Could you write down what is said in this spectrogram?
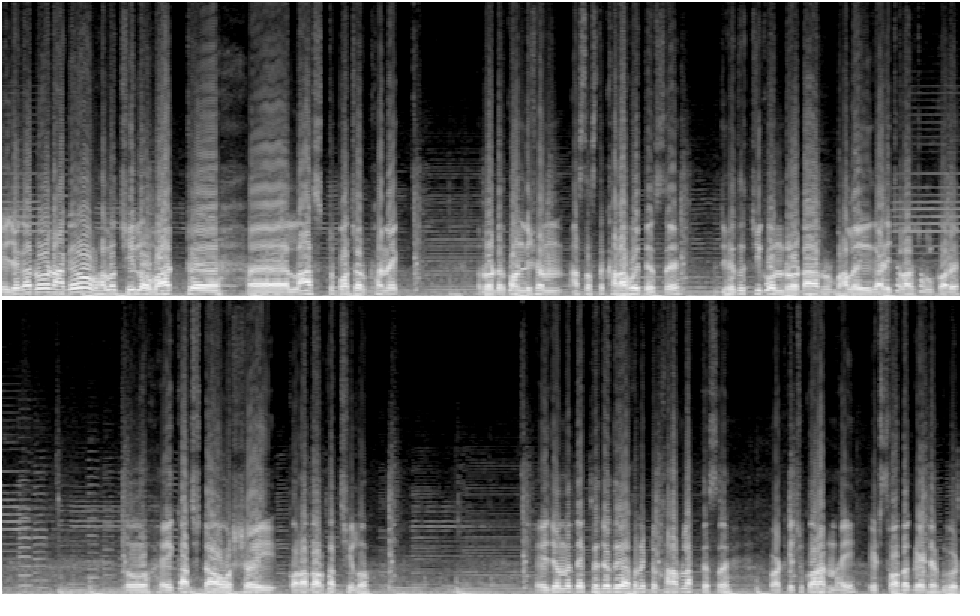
এই জায়গার রোড আগেও ভালো ছিল বাট লাস্ট বছর খানেক রোডের কন্ডিশন আস্তে আস্তে খারাপ হইতেছে। যেহেতু চিকন রোড আর ভালোই গাড়ি চলাচল করে, তো এই কাজটা অবশ্যই করা দরকার ছিল। এই জন্য দেখতে যদিও এখন একটু খারাপ লাগতেছে বাট কিছু করার নাই। It's for the greater good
